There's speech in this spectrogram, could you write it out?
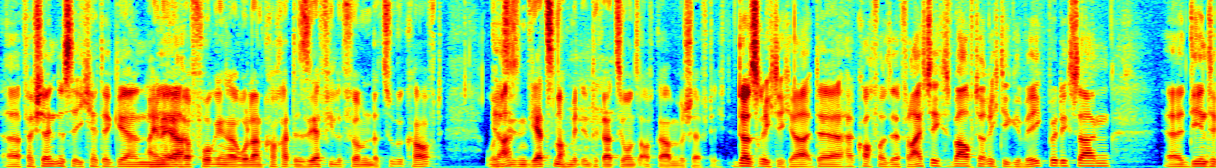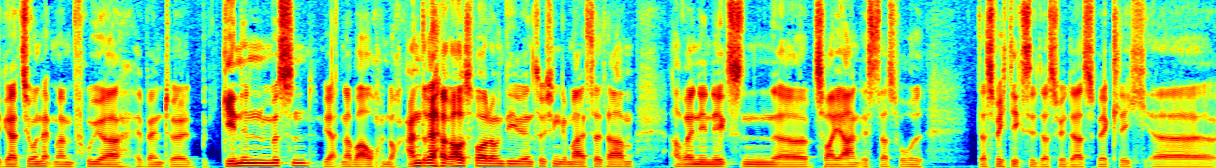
äh, Verständnisse. Ich hätte gern. Einer Ihrer Vorgänger, Roland Koch, hatte sehr viele Firmen dazu gekauft. Und ja. Sie sind jetzt noch mit Integrationsaufgaben beschäftigt. Das ist richtig, ja. Der Herr Koch war sehr fleißig. Es war auch der richtige Weg, würde ich sagen. Äh, die Integration hätte man früher eventuell beginnen müssen. Wir hatten aber auch noch andere Herausforderungen, die wir inzwischen gemeistert haben. Aber in den nächsten äh, zwei Jahren ist das wohl das Wichtigste, dass wir das wirklich äh,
